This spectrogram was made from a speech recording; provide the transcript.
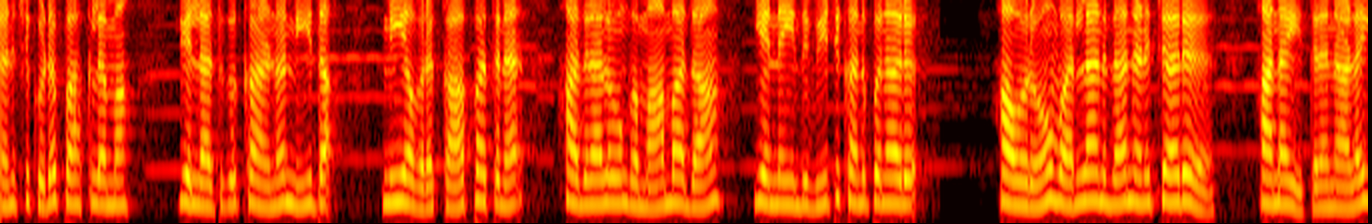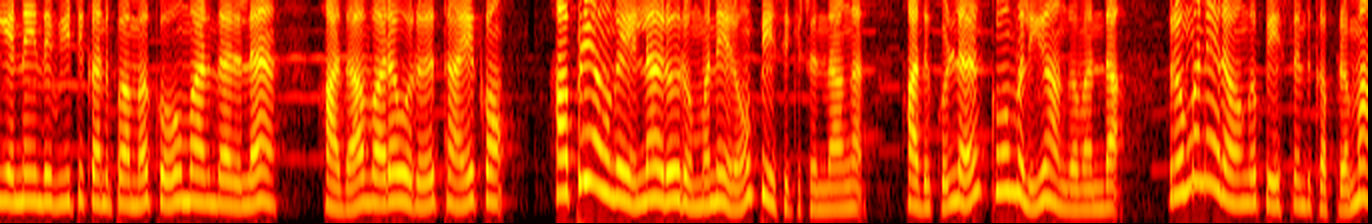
நினைச்சு கூட பார்க்கலாமா எல்லாத்துக்கும் காரணம் நீதான். நீ அவரை காப்பாத்தின. அதனால உங்க மாமா தான் என்னை இந்த வீட்டுக்கு அனுப்புனாரு. அவரும் வரலான்னு தான் நினைச்சாரு. ஆனா இத்தனை நாளா என்னை இந்த வீட்டுக்கு அனுப்பாம கோவமா இருந்தாருல அதான் வர ஒரு தயக்கம். அப்படி அவங்க எல்லாரும் ரொம்ப நேரம் பேசிக்கிட்டு இருந்தாங்க. அதுக்குள்ள கோமலியும் அங்க வந்தா. ரொம்ப நேரம் அவங்க பேசினதுக்கு அப்புறமா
